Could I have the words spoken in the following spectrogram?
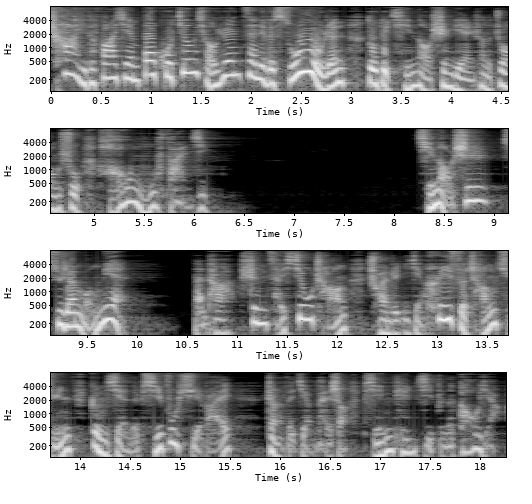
诧异的发现，包括江小渊在内的所有人都对秦老师脸上的装束毫无反应。秦老师虽然蒙面，但他身材修长，穿着一件黑色长裙，更显得皮肤雪白，站在讲台上平添几分的高雅。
